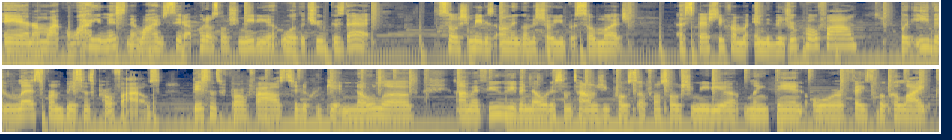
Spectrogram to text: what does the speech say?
And I'm like, why are you missing it? Why didn't you see it? I put on social media. Well, the truth is that social media is only going to show you but so much especially from an individual profile, but even less from business profiles. Business profiles typically get no love. Um, if you've even noticed, sometimes you post stuff on social media, LinkedIn or Facebook alike,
